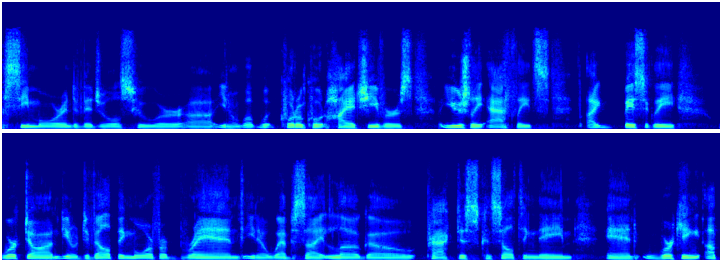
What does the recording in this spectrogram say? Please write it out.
see more individuals who were, uh, you know, what, what quote unquote high achievers, usually athletes. I basically worked on you know developing more of a brand you know website logo practice consulting name and working up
